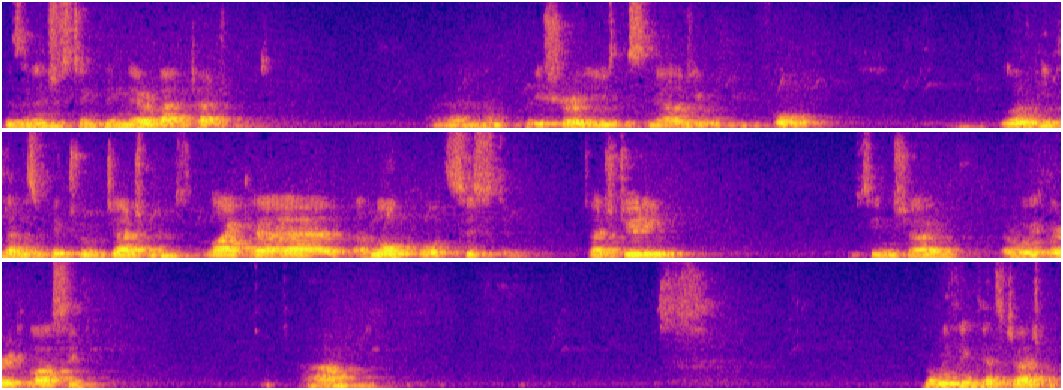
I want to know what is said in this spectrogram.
There's an interesting thing there about judgment. And I'm pretty sure I've used this analogy with you before a lot of people have this picture of judgment like a, a law court system. Judge Judy, you've seen the show, they're always very classy. Um, but we think that's judgment.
